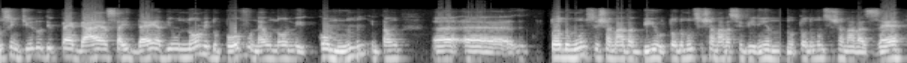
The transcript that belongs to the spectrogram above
sentido de pegar essa ideia de um nome do povo, né, um nome comum, então uh, uh, todo mundo se chamava Bill, todo mundo se chamava Severino, todo mundo se chamava Zé,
